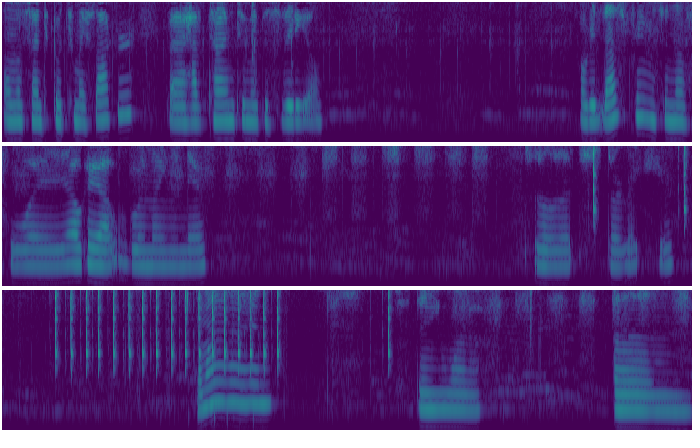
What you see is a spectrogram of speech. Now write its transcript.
almost time to go to my soccer, but I have time to make this video. Okay, that's pretty much enough way. Okay, I'm going mining there. So let's start right here. Come on. So then you wanna, um,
